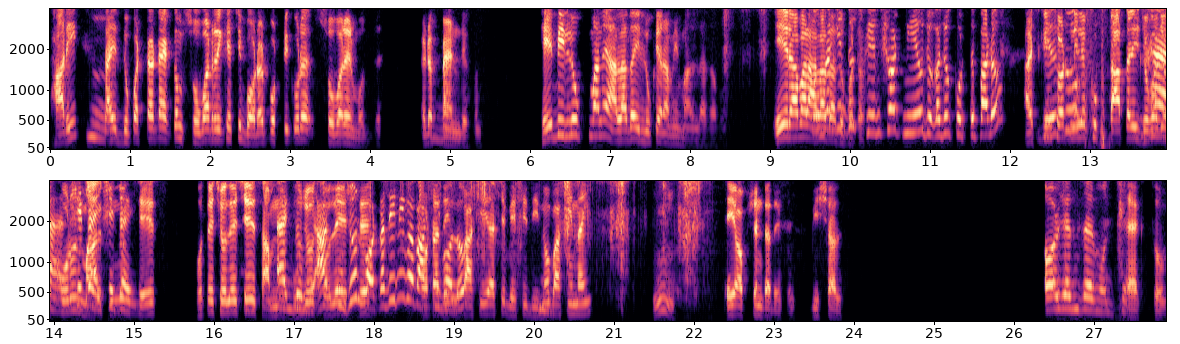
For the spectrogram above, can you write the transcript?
ভারী তাই দুপাট্টাটা একদম সোবার রেখেছি বর্ডার পট্টি করে সোবারের মধ্যে। এটা প্যান্ট দেখুন। হেভি লুক মানে আলাদাই লুকের আমি মাল দেখাবো। এর আবার আলাদা দুপাট্টা। স্ক্রিনশট নিয়েও যোগাযোগ করতে পারো। আর স্ক্রিনশট নিলে খুব তাড়াতাড়ি যোগাযোগ হ্যাঁ, করুন মাল কিনুন শেষ হতে চলেছে সামনে পুজো চলে এসেছে। কটা দিনই বা বাকি বলো? বাকি আছে বেশি দিনও বাকি নাই। হুম। এই অপশনটা দেখুন বিশাল। অর্গানজার মধ্যে। একদম।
